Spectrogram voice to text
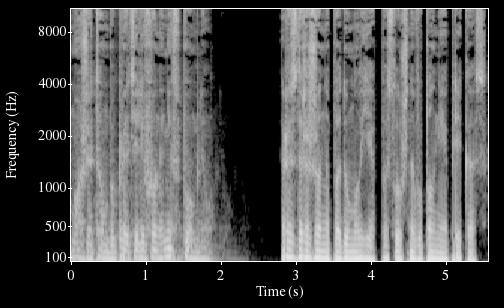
Может, он бы про телефон и не вспомнил». Раздраженно подумал я, послушно выполняя приказ.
